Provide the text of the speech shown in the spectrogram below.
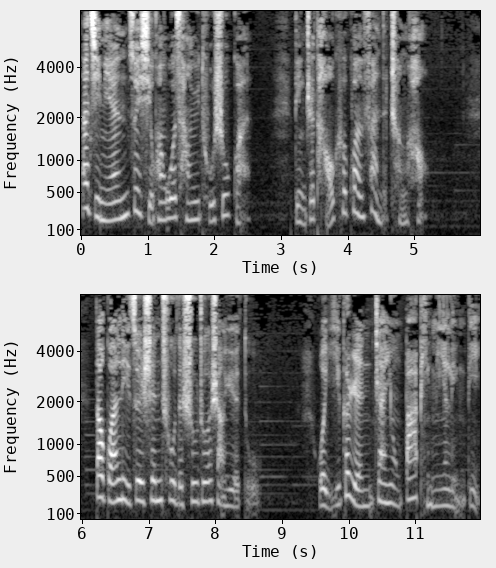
那几年最喜欢窝藏于图书馆，顶着逃课惯犯的称号，到馆里最深处的书桌上阅读。我一个人占用八平米领地，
